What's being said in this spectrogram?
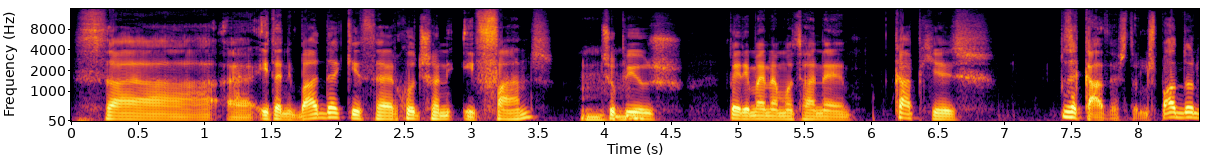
θα ε, ήταν η μπάντα και θα ερχόντουσαν οι fans, τους οποίους περιμέναμε ότι θα είναι κάποιες δεκάδες τέλος πάντων,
